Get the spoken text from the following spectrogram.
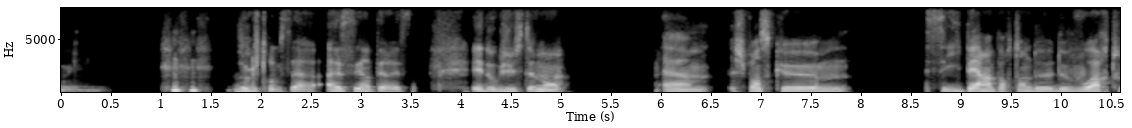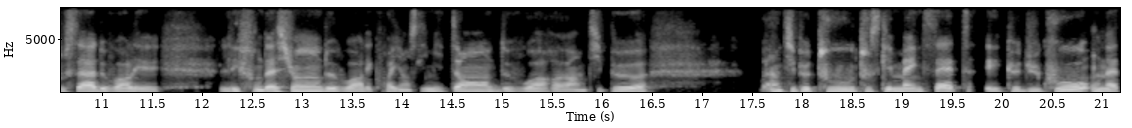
Oui. Donc je trouve ça assez intéressant. Et donc justement, je pense que, c'est hyper important de voir tout ça, de voir les les fondations, de voir les croyances limitantes, de voir, un petit peu, un petit peu tout tout ce qui est mindset et que du coup, on a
